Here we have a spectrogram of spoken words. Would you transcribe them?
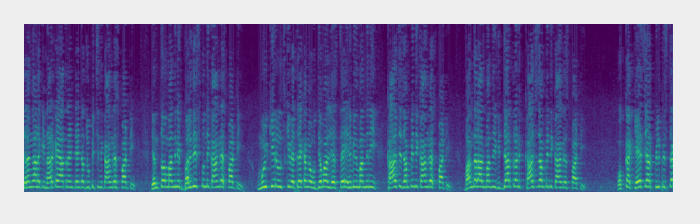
తెలంగాణకి నరకయాతన అంటే ఏంటో చూపించింది కాంగ్రెస్ పార్టీ. ఎంతో మందిని బలి తీసుకుంది కాంగ్రెస్ పార్టీ. ముల్కీ రూల్స్కి వ్యతిరేకంగా ఉద్యమాలు చేస్తే ఎనిమిది మందిని కాల్చి చంపింది కాంగ్రెస్ పార్టీ. వందలాది మంది విద్యార్థులను కాల్చి చంపింది కాంగ్రెస్ పార్టీ. ఒక్క కేసీఆర్ పిలిపిస్తే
